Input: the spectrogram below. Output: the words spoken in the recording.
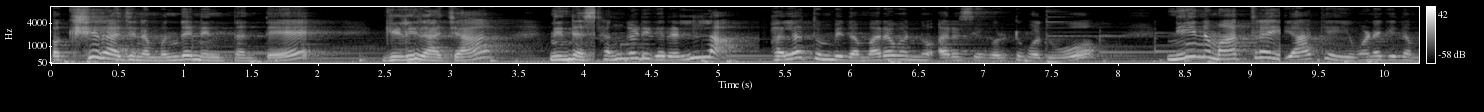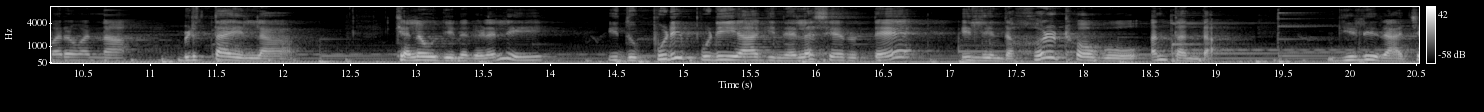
ಪಕ್ಷಿರಾಜನ ಮುಂದೆ ನಿಂತಂತೆ ಗಿಳಿರಾಜ, ನಿನ್ನ ಸಂಗಡಿಗರೆಲ್ಲ ಫಲ ತುಂಬಿದ ಮರವನ್ನು ಅರಸಿ ಹೊರಟು ಹೋದವು. ನೀನು ಮಾತ್ರ ಯಾಕೆ ಈ ಒಣಗಿದ ಮರವನ್ನು ಬಿಡ್ತಾ ಇಲ್ಲ? ಕೆಲವು ದಿನಗಳಲ್ಲಿ ಇದು ಪುಡಿ ಪುಡಿಯಾಗಿ ನೆಲ ಸೇರುತ್ತೆ, ಇಲ್ಲಿಂದ ಹೊರಟು ಹೋಗು ಅಂತಂದ. ಗಿಳಿರಾಜ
